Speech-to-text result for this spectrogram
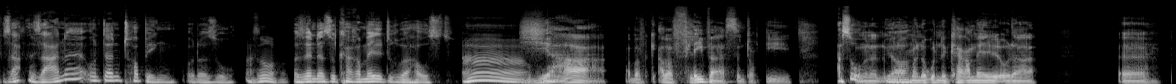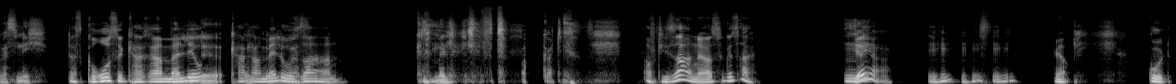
Sa Sahne und dann Topping oder so. Ach so. Also wenn da so Karamell drüber haust. Ah. okay. Ja, aber, aber Flavors sind doch die, Ach so, wo man dann immer ja. noch mal eine Runde Karamell oder, äh, weiß nicht, Das große Caramello, Caramellosan. Karamell. oh Gott. Auf die Sahne, hast du gesagt. Mhm. Ja, ja. Mhm, mhm, mhm. Gut.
